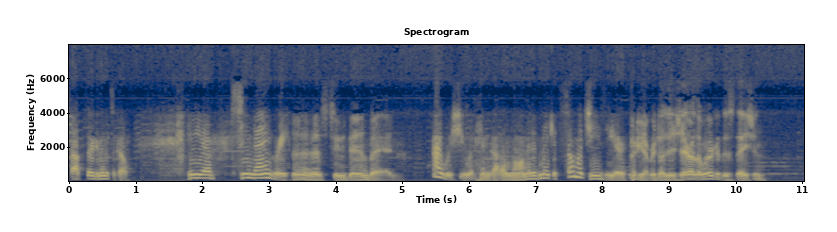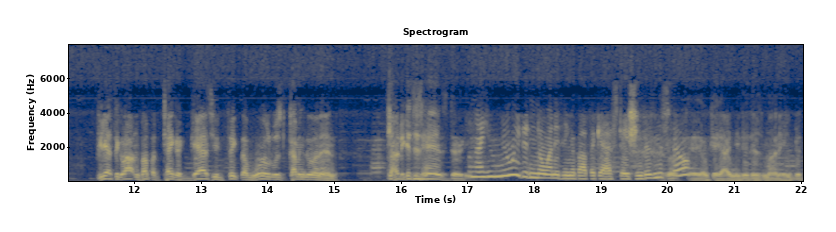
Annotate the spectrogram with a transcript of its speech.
About 30 minutes ago. He uh, seemed angry. Uh, that's too damn bad. I wish you and him got along. It'd make it so much easier. But he never does his share of the work at the station. If he has to go out and pump a tank of gas, you'd think the world was coming to an end. Charlie gets his hands dirty. Well, now, you knew he didn't know anything about the gas station business, Phil. Okay, okay, I needed his money, but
